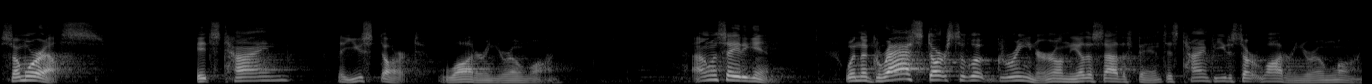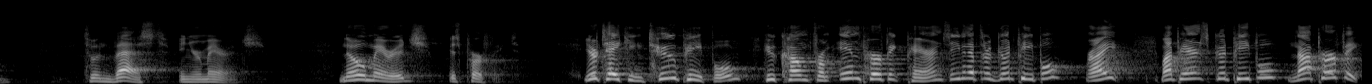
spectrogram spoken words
somewhere else, it's time that you start watering your own lawn. I'm going to say it again. When the grass starts to look greener on the other side of the fence, it's time for you to start watering your own lawn, to invest in your marriage. No marriage is perfect. You're taking two people who come from imperfect parents, even if they're good people, right? My parents, good people, not perfect.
